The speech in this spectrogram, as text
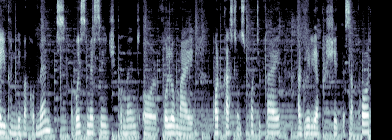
you can leave a comment, a voice message, comment, or follow my podcast on Spotify. I'd really appreciate the support.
